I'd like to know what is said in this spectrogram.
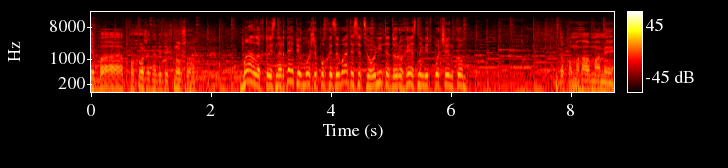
Хіба похожий на віддихнувшого. Мало хто із нардепів може похизуватися цього літа дорогезним відпочинком. Допомагав мамі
